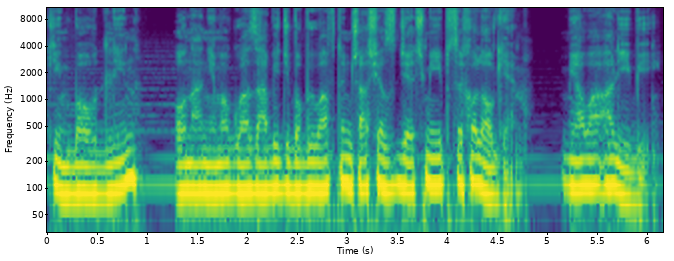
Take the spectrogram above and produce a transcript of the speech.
Kim Bowdlin? Ona nie mogła zabić, bo była w tym czasie z dziećmi i psychologiem. Miała alibi.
